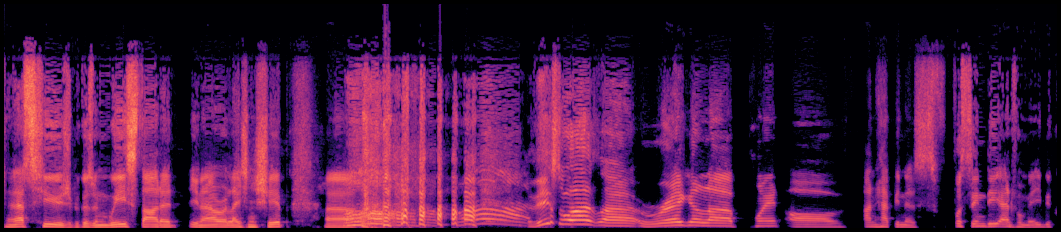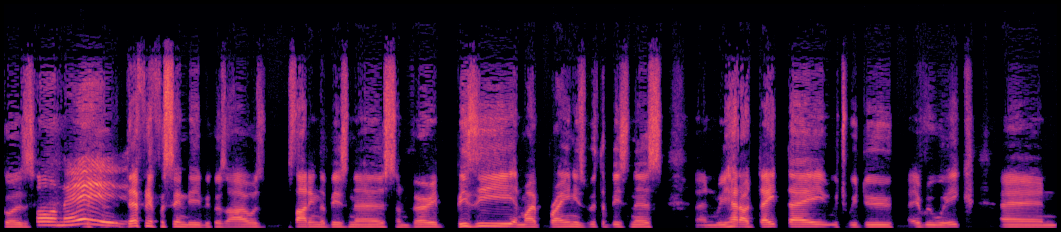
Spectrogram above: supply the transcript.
And that's huge because when we started in our relationship, uh, Oh, my God. This was a regular point of unhappiness for Cindy and for me because For me. definitely for Cindy because I was starting the business. I'm very busy and my brain is with the business. And we had our date day, which we do every week. And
